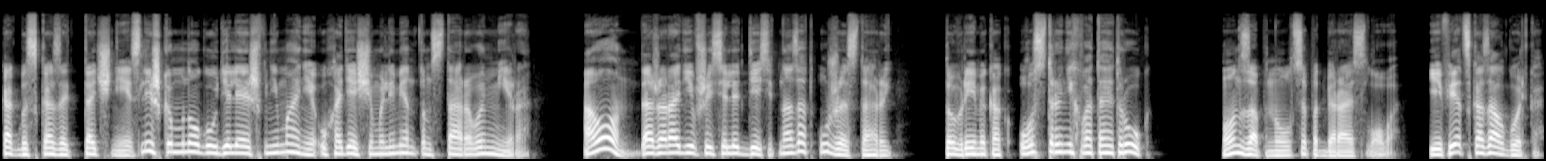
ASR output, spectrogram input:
как бы сказать точнее, слишком много уделяешь внимания уходящим элементам старого мира. А он, даже родившийся лет десять назад, уже старый, в то время как остро не хватает рук. Он запнулся, подбирая слово. Ефет сказал горько.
